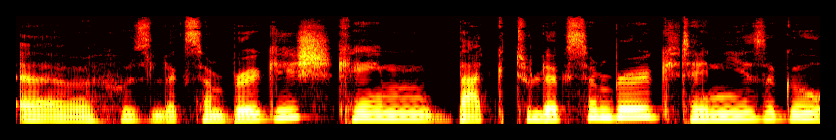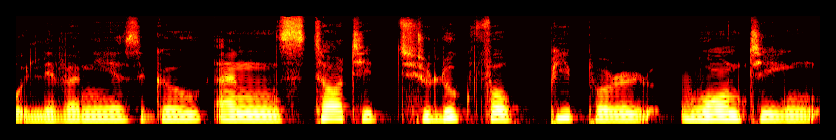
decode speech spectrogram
uh, who's Luxembourgish, came back to Luxembourg 10 years ago, 11 years ago, and started to look for people wanting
